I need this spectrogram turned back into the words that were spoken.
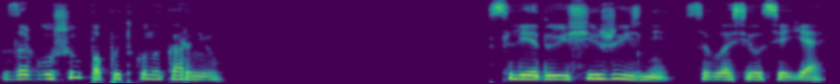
Заглушил попытку на корню. «В следующей жизни», — согласился я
